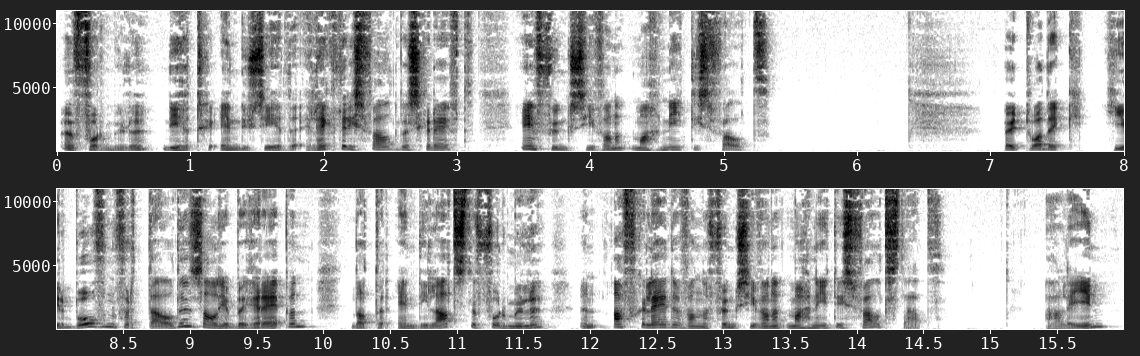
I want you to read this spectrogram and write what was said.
Een formule die het geïnduceerde elektrisch veld beschrijft in functie van het magnetisch veld. Uit wat ik hierboven vertelde, zal je begrijpen dat er in die laatste formule een afgeleide van de functie van het magnetisch veld staat. Alleen,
